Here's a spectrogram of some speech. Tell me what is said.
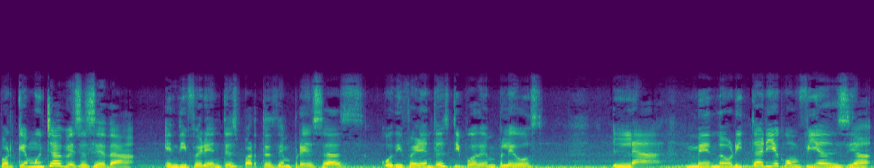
Porque muchas veces se da en diferentes partes de empresas o diferentes tipos de empleos la minoritaria confianza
